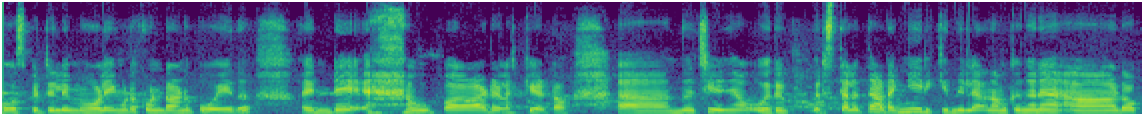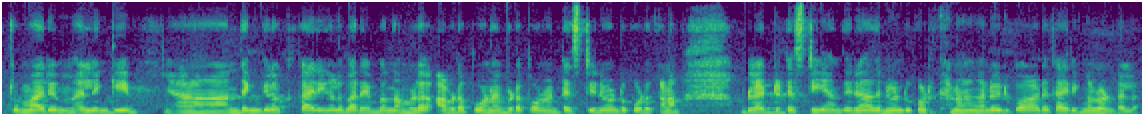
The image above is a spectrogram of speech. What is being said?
ഹോസ്പിറ്റലിൽ മോളെയും കൂടെ കൊണ്ടാണ് പോയത്. എന്റെ ഒരുപാട് ഇളക്കി കേട്ടോ എന്ന് വെച്ച് കഴിഞ്ഞാൽ ഒരു ഒരു സ്ഥലത്ത് അടങ്ങിയിരിക്കുന്നില്ല. നമുക്കിങ്ങനെ ഡോക്ടർമാരും അല്ലെങ്കിൽ എന്തെങ്കിലുമൊക്കെ കാര്യങ്ങൾ പറയുമ്പോൾ നമ്മൾ അവിടെ പോകണം ഇവിടെ പോകണം ടെസ്റ്റിന് കൊണ്ട് കൊടുക്കണം ബ്ലഡ് ടെസ്റ്റ് ചെയ്യാൻ തരും അതിന് കൊണ്ട് കൊടുക്കണം അങ്ങനെ ഒരുപാട് കാര്യങ്ങളുണ്ടല്ലോ.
